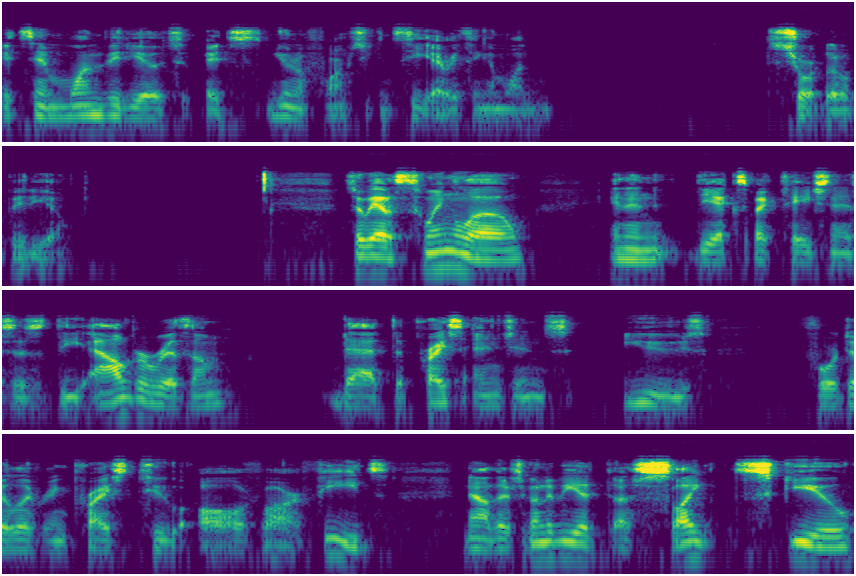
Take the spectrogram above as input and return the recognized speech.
it's in one video. It's, it's uniform, so you can see everything in one short little video. So we have a swing low, and then the expectation is, is the algorithm that the price engines use for delivering price to all of our feeds Now there's going to be a, a slight skew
